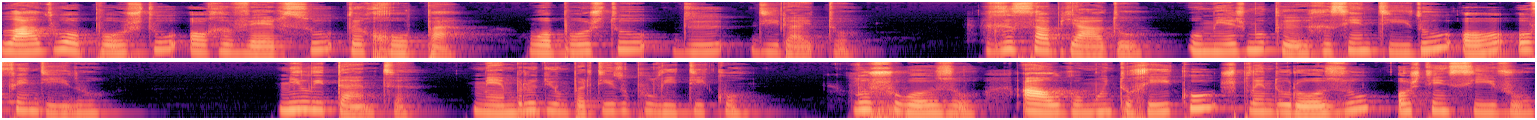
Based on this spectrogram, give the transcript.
lado oposto ou reverso da roupa, o oposto de direito ressabiado, o mesmo que ressentido ou ofendido. Militante, membro de um partido político. Luxuoso, algo muito rico, esplendoroso, ostensivo.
